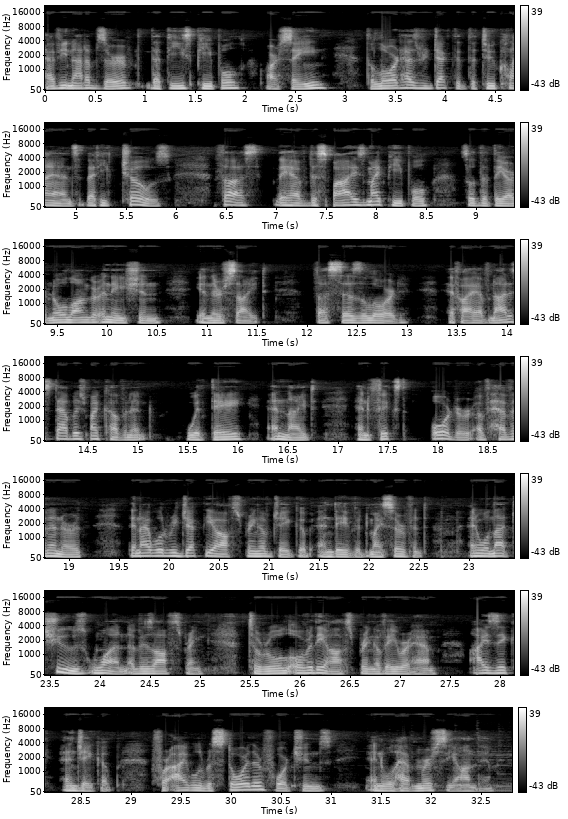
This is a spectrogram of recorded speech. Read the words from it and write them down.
Have you not observed that these people are saying, The Lord has rejected the two clans that he chose, Thus they have despised my people, so that they are no longer a nation in their sight. Thus says the Lord If I have not established my covenant with day and night, and fixed order of heaven and earth, then I will reject the offspring of Jacob and David my servant, and will not choose one of his offspring to rule over the offspring of Abraham, Isaac, and Jacob, for I will restore their fortunes and will have mercy on them.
